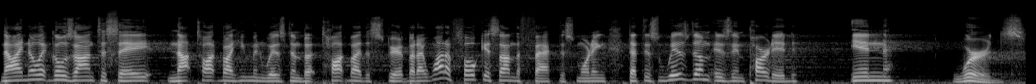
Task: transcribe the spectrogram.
Now, I know it goes on to say, not taught by human wisdom, but taught by the Spirit, but I want to focus on the fact this morning that this wisdom is imparted in words.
